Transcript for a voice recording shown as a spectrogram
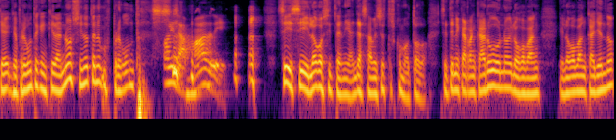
que, pregunte quien quiera. No, si no tenemos preguntas. ¡Ay, la madre! sí, sí, luego sí tenían, ya sabes, esto es como todo. Se tiene que arrancar uno y luego van, y luego van cayendo.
